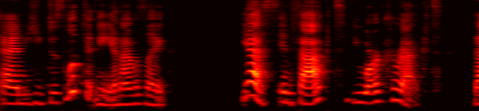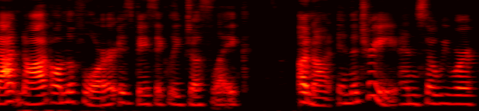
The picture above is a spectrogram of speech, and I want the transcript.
And he just looked at me and I was like, "Yes, in fact, you are correct. That knot on the floor is basically just like a knot in the tree." And so we were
